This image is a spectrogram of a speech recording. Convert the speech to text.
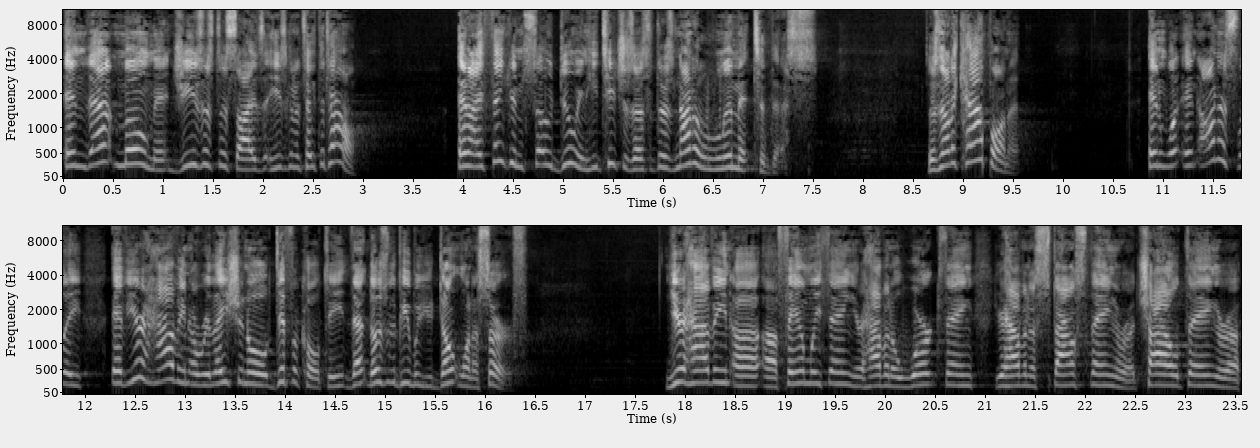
In that moment, Jesus decides that he's going to take the towel. And I think in so doing, he teaches us that there's not a limit to this. There's not a cap on it. And, what, and honestly, if you're having a relational difficulty, that, those are the people you don't want to serve. You're having a, a, family thing, you're having a work thing, you're having a spouse thing, or a child thing, or a,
